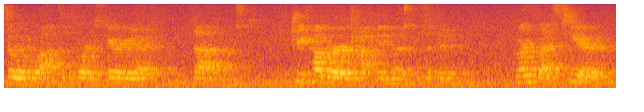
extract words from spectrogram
So we have lots of forest area um, tree cover in the Pacific Northwest here,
